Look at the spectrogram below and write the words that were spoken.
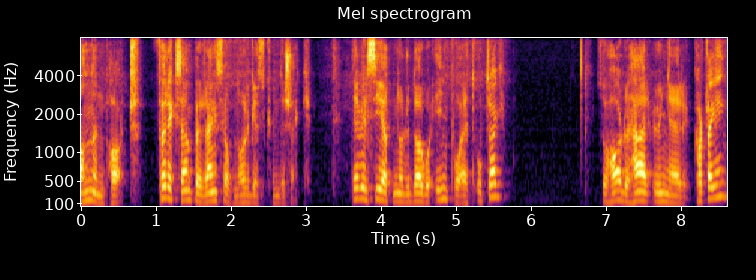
annen part. F.eks. Regnskap Norges kundesjekk. Det vil si at når du da går inn på et oppdrag, så har du her under kartlegging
